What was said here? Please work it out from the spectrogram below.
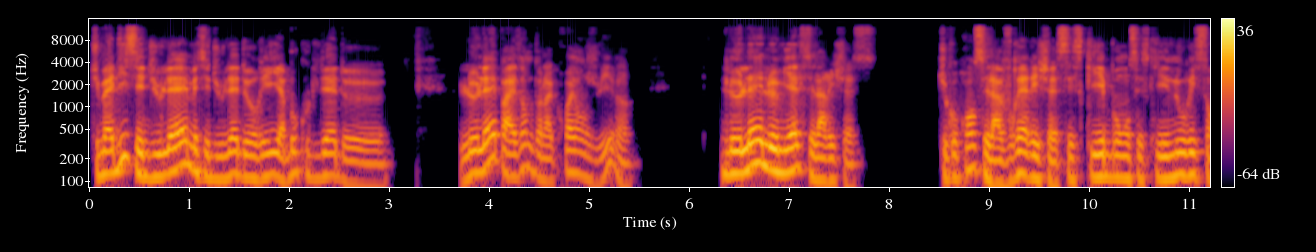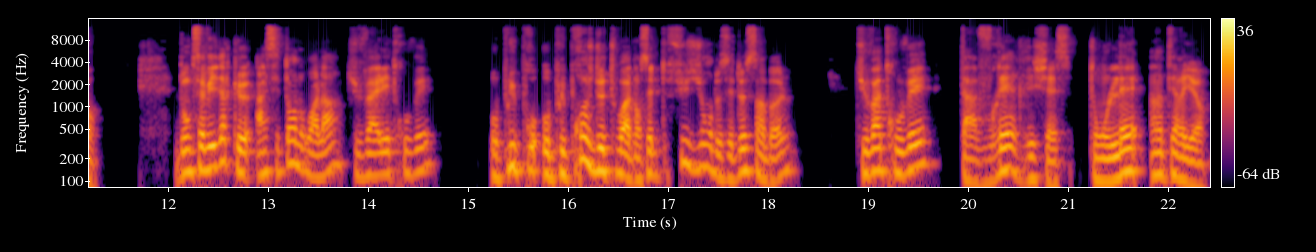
Tu m'as dit c'est du lait, mais c'est du lait de riz. Il y a beaucoup de lait de. Le lait, par exemple, dans la croyance juive, le lait, le miel, c'est la richesse. Tu comprends? C'est la vraie richesse. C'est ce qui est bon, c'est ce qui est nourrissant. Donc, ça veut dire qu'à cet endroit-là, tu vas aller trouver au plus, proche de toi, dans cette fusion de ces deux symboles, tu vas trouver ta vraie richesse, ton lait intérieur,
